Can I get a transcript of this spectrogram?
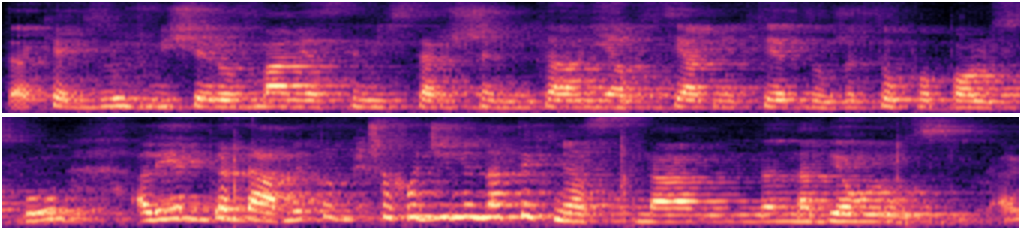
tak jak z ludźmi się rozmawia z tymi starszymi, to oni oficjalnie twierdzą, że chcą po polsku, ale jak gadamy, to przechodzimy natychmiast na, na, na białoruski, tak.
